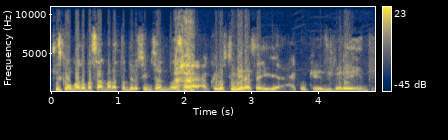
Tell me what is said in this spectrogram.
Sí, es como cuando pasaba el maratón de los Simpsons. O Ajá. sea, aunque los tuvieras ahí, ah, como que es diferente.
